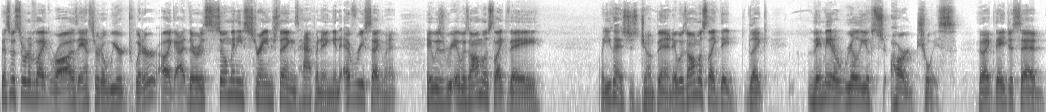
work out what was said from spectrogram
This was sort of like Raw's answer to weird Twitter. Like I, there is so many strange things happening in every segment. It was re- it was almost like they well, you guys just jump in. It was almost like they like they made a really hard choice. Like they just said,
